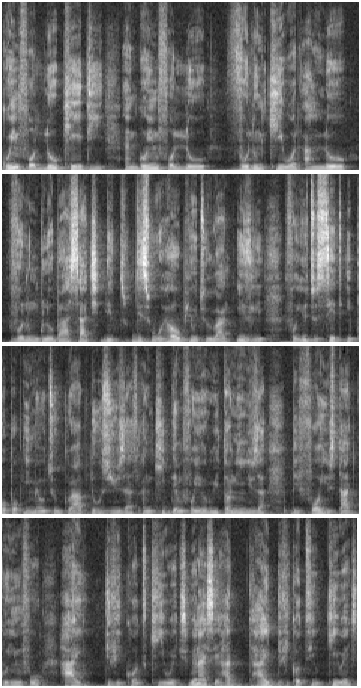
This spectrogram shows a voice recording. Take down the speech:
going for low kd and going for low volume keyword and low volume global search. This, this will help you to rank easily for you to set a pop-up email to grab those users and keep them for your returning user before you start going for high difficult keywords. When i say high, high difficulty keywords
